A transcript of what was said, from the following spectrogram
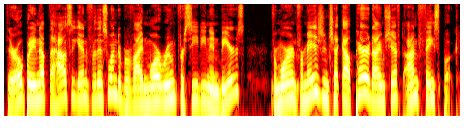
They're opening up the house again for this one to provide more room for seating and beers. For more information, check out Paradigm Shift on Facebook.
